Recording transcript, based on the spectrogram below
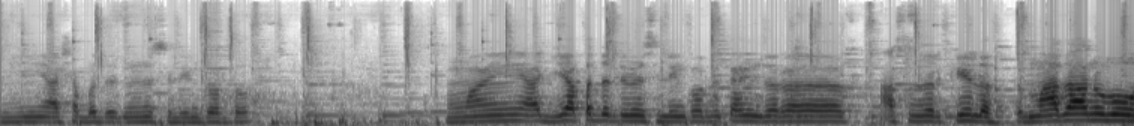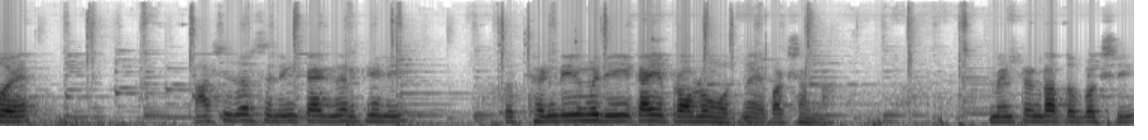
मी अशा पद्धतीने सिलिंग करतो. मी आज ज्या पद्धतीने सिलिंग करतो. त्यांनी जर असं जर केलं तर माझा अनुभव आहे अशी जर सिलिंग पॅक जर केली तर थंडीमध्ये काही प्रॉब्लेम होत नाही पक्ष्यांना. मेंटेन राहतो पक्षी.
